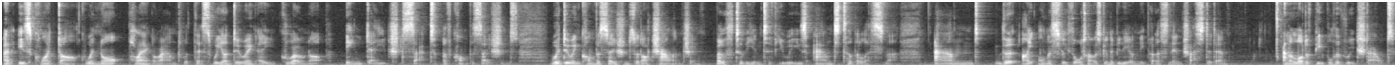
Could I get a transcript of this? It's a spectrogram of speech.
and is quite dark. We're not playing around with this. We are doing a grown-up, engaged set of conversations. We're doing conversations that are challenging, both to the interviewees and to the listener, and that I honestly thought I was going to be the only person interested in. And a lot of people have reached out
